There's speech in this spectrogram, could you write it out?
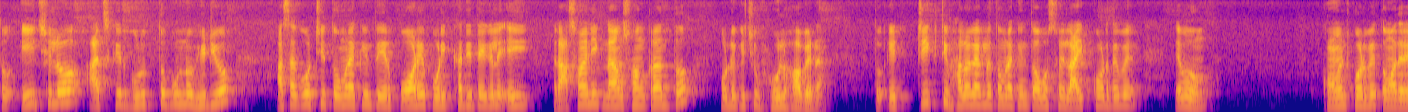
তো এই ছিল আজকের গুরুত্বপূর্ণ ভিডিও। আশা করছি তোমরা কিন্তু এর পরে পরীক্ষা দিতে গেলে এই রাসায়নিক নাম সংক্রান্ত কোনো কিছু ভুল হবে না। তো এই ট্রিকটি ভালো লাগলে তোমরা কিন্তু অবশ্যই লাইক করে দেবে এবং কমেন্ট করবে, তোমাদের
